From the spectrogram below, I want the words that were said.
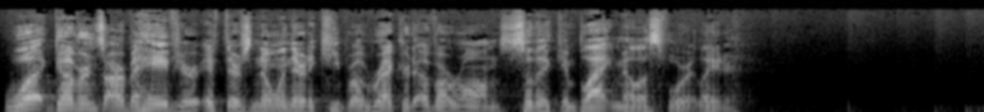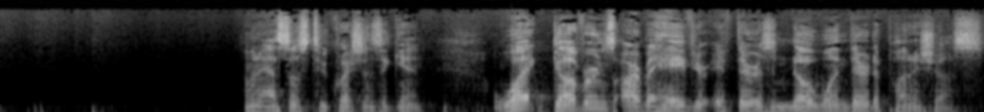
What governs our behavior if there's no one there to keep a record of our wrongs so they can blackmail us for it later? I'm going to ask those two questions again. What governs our behavior if there is no one there to punish us?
